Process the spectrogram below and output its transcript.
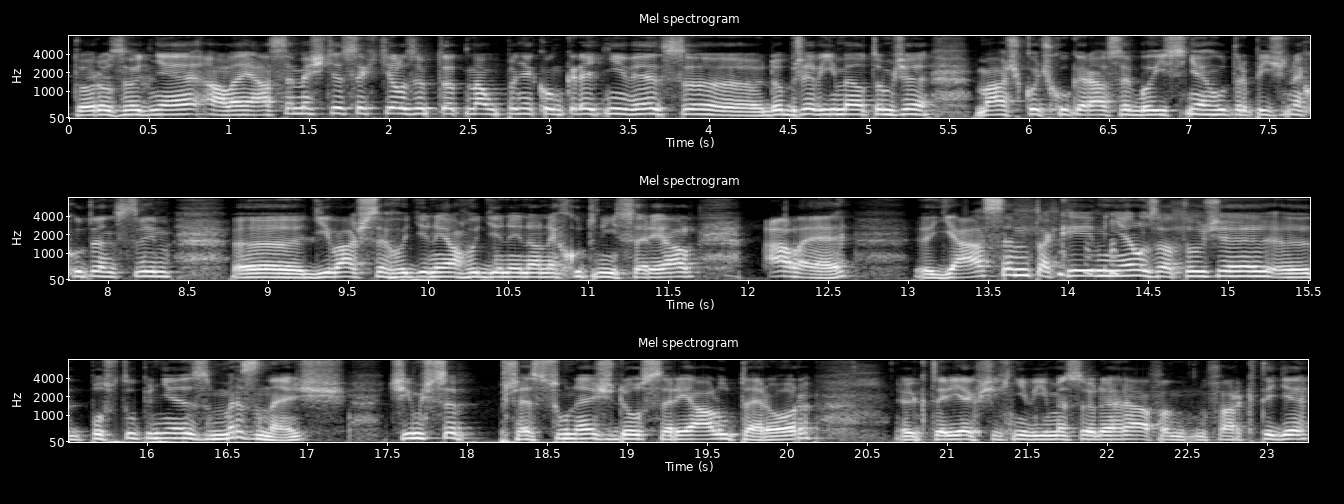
To rozhodně, ale já jsem ještě se chtěl zeptat na úplně konkrétní věc. Dobře víme o tom, že máš kočku, která se bojí sněhu, trpíš nechutenstvím, eh, díváš se hodiny a hodiny na nechutný seriál, ale já jsem taky měl za to, že eh, postupně zmrzneš, čímž se přesuneš do seriálu Terror, eh, který, jak všichni víme, se odehrá v Arktidě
